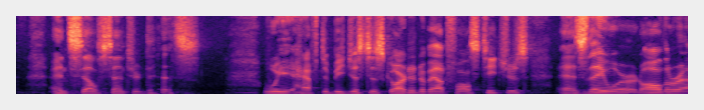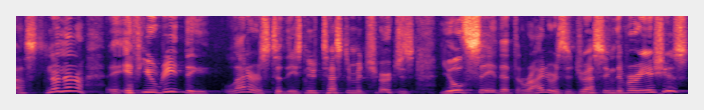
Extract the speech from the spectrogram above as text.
and self centeredness we have to be just as guarded about false teachers as they were and all the rest. No, no, no. If you read the letters to these New Testament churches, you'll see that the writer is addressing the very issues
